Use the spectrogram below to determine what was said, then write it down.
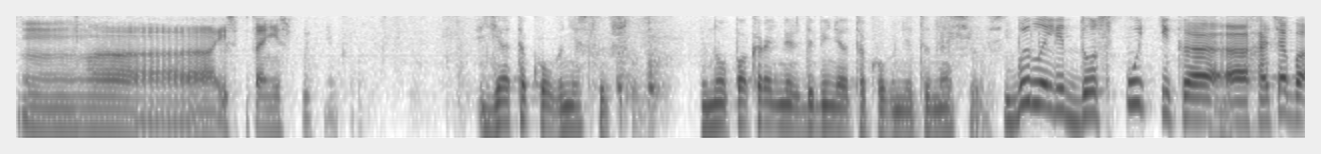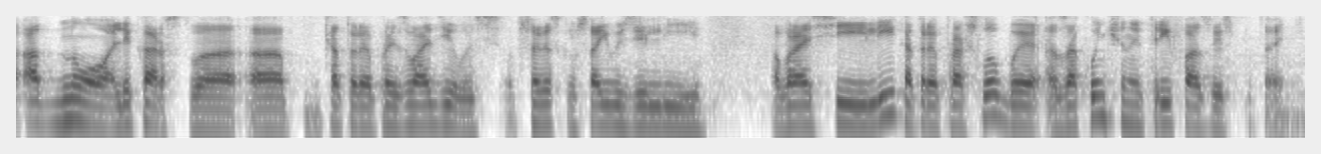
испытаний спутника? Я такого не слышал. Но, по крайней мере, до меня такого не доносилось. Было ли до спутника э, хотя бы одно лекарство, э, которое производилось в Советском Союзе ли, в России ли, которое прошло бы законченные три фазы испытаний?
